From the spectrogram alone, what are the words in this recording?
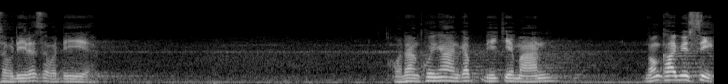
สวัสดีและสวัสดี ขอนั่งคุยงานครับ ดีเจหมาน น้องคายมิวสิก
